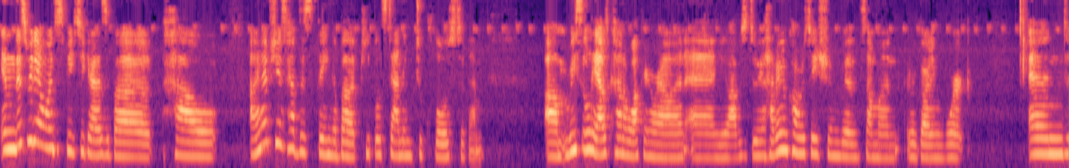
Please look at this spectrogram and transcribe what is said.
In this video, I want to speak to you guys about how INFJs have this thing about people standing too close to them. Um, recently, I was kind of walking around, and you know, I was doing having a conversation with someone regarding work, and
